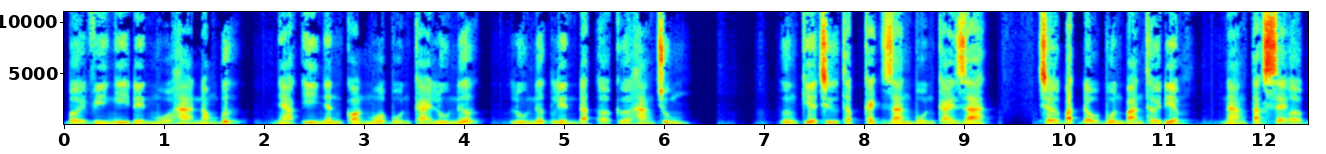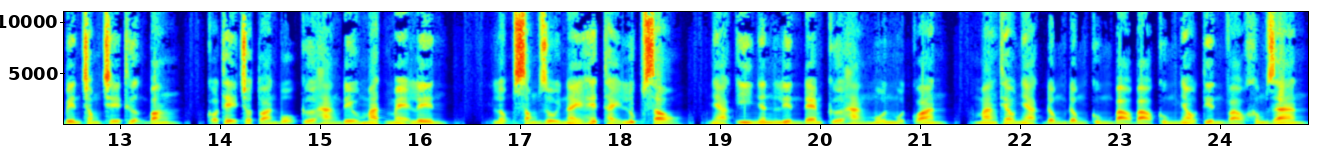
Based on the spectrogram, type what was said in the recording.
Bởi vì nghĩ đến mùa hạ nóng bức, nhạc y nhân còn mua bốn cái lu nước, lu nước liền đặt ở cửa hàng chung. Ương kia chữ thập cách gian bốn cái rác, chờ bắt đầu buôn bán thời điểm, nàng tắc sẽ ở bên trong chế thượng băng, có thể cho toàn bộ cửa hàng đều mát mẻ lên. Lộng xong rồi này hết thảy lúc sau, nhạc y nhân liền đem cửa hàng môn một quan, mang theo nhạc đồng đồng cùng bảo bảo cùng nhau tiến vào không gian.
